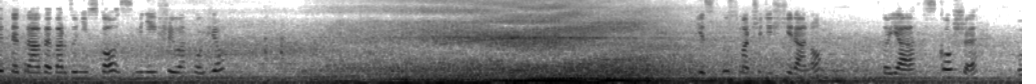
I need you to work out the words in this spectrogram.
Przytnę trawę bardzo nisko, zmniejszyłam poziom. Jest 8.30 rano, to ja skoszę, bo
